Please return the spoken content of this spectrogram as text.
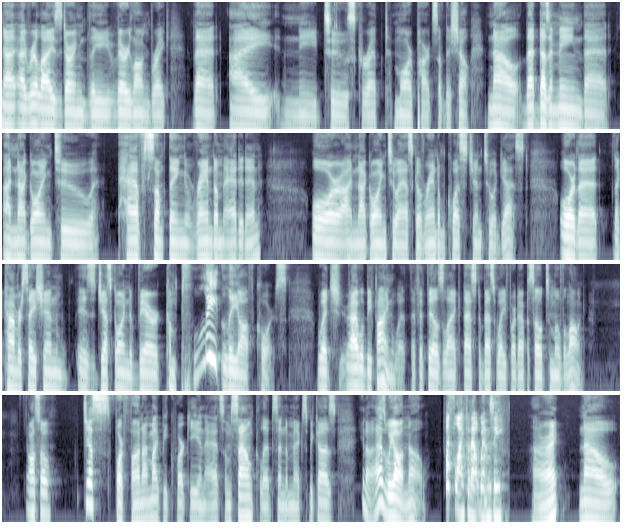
I, I realized during the very long break that I need to script more parts of the show. Now, that doesn't mean that I'm not going to have something random added in, or I'm not going to ask a random question to a guest, or that the conversation is just going to veer completely off course which I would be fine with if it feels like that's the best way for the episode to move along. Also, just for fun, I might be quirky and add some sound clips in the mix because, you know, as we all know. What's life without whimsy? All right. Now,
